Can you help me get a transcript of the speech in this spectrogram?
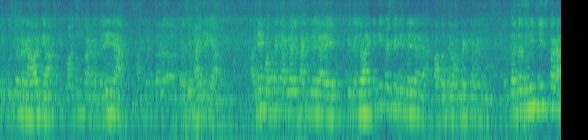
ते पुस्तकं नावावर घ्या वाचून काढा घरी घ्या आणि नंतर त्याचे फायदे घ्या. अनेक वक्त्यांनी आपल्याला सांगितलेले आहे की त्याच्यावर किती कष्ट घेतलेले आहे बाबासाहेब आंबेडकरांनी. तर त्याचा तुम्ही चीज करा.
